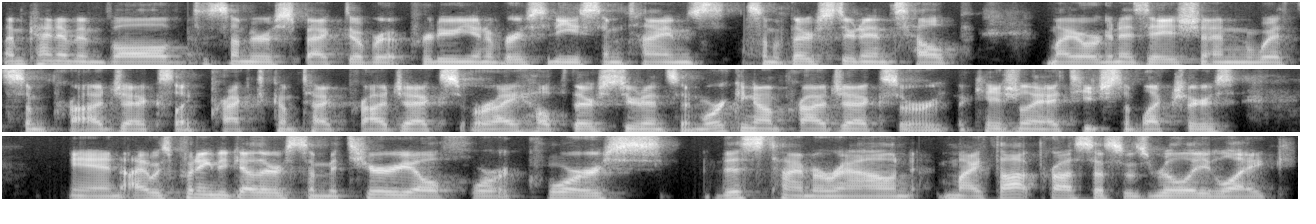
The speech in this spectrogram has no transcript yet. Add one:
I'm kind of involved to some respect over at Purdue University. Sometimes some of their students help my organization with some projects like practicum type projects, or I help their students in working on projects, or occasionally I teach some lectures. And I was putting together some material for a course this time around. My thought process was really like,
